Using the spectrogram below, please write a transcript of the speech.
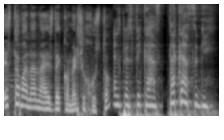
¿Esta banana es de comercio justo? El perspicaz Takasugi.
